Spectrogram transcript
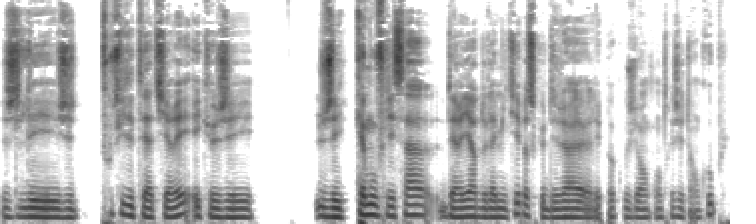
je l'ai, j'ai tout de suite été attiré et que j'ai j'ai camouflé ça derrière de l'amitié parce que déjà à l'époque où je l'ai rencontré, j'étais en couple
